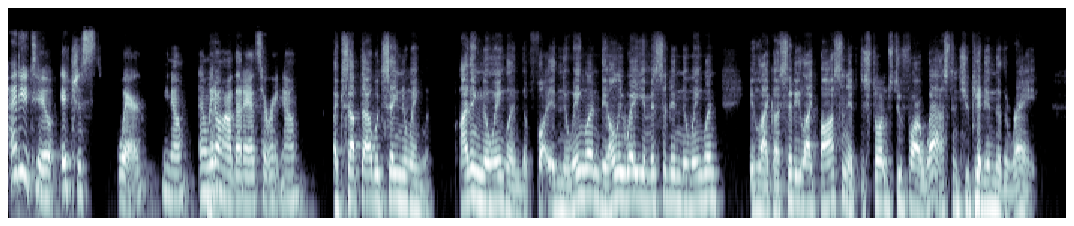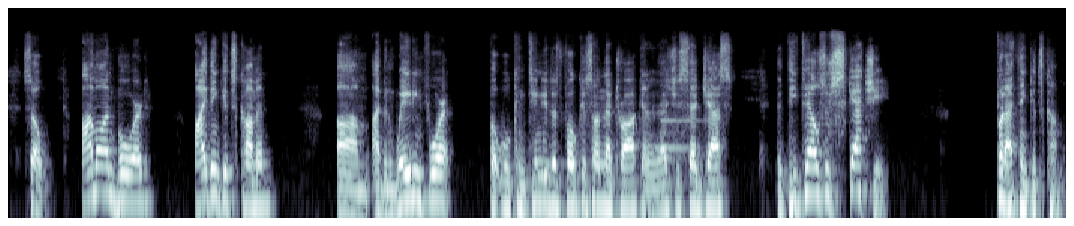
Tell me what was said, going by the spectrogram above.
I do too. It's just where, you know, and we don't have that answer right now. Except I would say New England. I think New England, the in New England, the only way you miss it in New England, in like a city like Boston, if the storm's too far west and you get into the rain. So I'm on board. I think it's coming. Um, I've been waiting for it, but we'll continue to focus on that trough. And as you said, Jess, the details are sketchy, but I think it's coming.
